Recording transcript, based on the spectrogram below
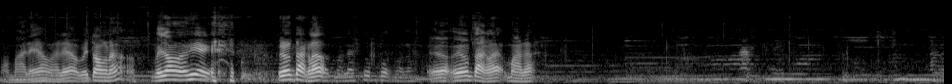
อะมาแล้วมาแล้ว ไม่ต้องแล้ว ไม่ต้องแล้วพี่เอกไม่ต้องตักแล้วปดมาแล้วตัวปลดมาแล้วเออไม่ต้องตักแล้วมาแล้วอะนี่อะไร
